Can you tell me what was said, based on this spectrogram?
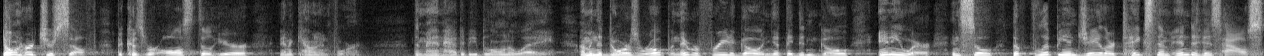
Don't hurt yourself, because we're all still here and accounted for. The man had to be blown away. I mean, the doors were open. They were free to go, and yet they didn't go anywhere. And so the Philippian jailer takes them into his house.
